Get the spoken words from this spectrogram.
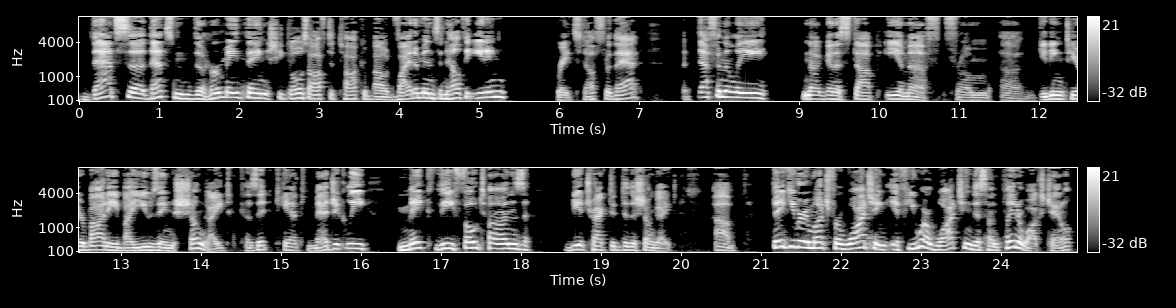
that's uh, that's the her main thing. She goes off to talk about vitamins and healthy eating. Great stuff for that, but definitely not going to stop EMF from uh, getting to your body by using shungite because it can't magically make the photons be attracted to the shungite. Um, thank you very much for watching. If you are watching this on Planarwalks channel,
